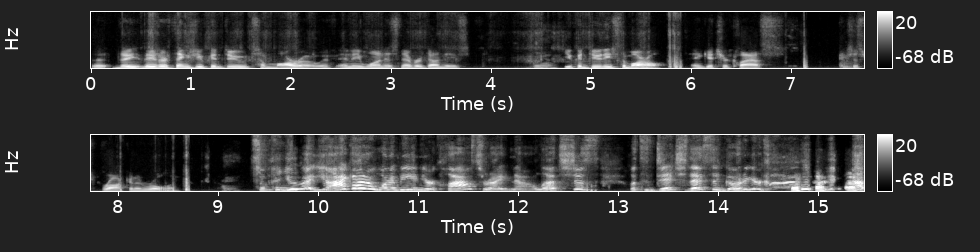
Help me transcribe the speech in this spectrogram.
The, the, these are things you can do tomorrow. If anyone has never done these, yeah. you can do these tomorrow and get your class just rocking and rolling. So can you? you I kind of want to be in your class right now. Let's just let's ditch this and go to your class.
